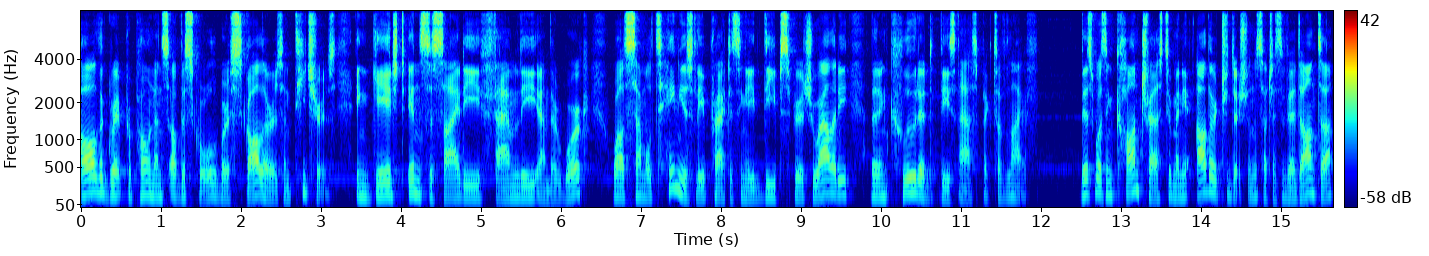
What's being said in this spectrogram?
All the great proponents of the school were scholars and teachers, engaged in society, family, and their work, while simultaneously practicing a deep spirituality that included these aspects of life. This was in contrast to many other traditions such as Vedanta,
